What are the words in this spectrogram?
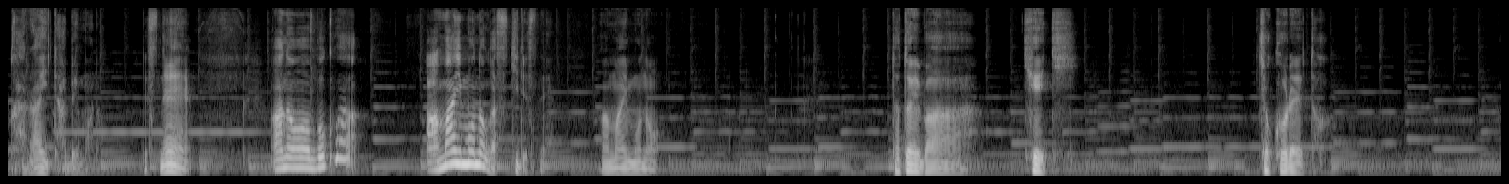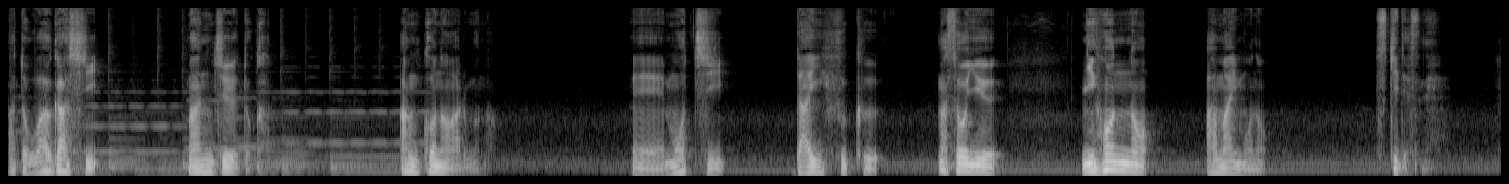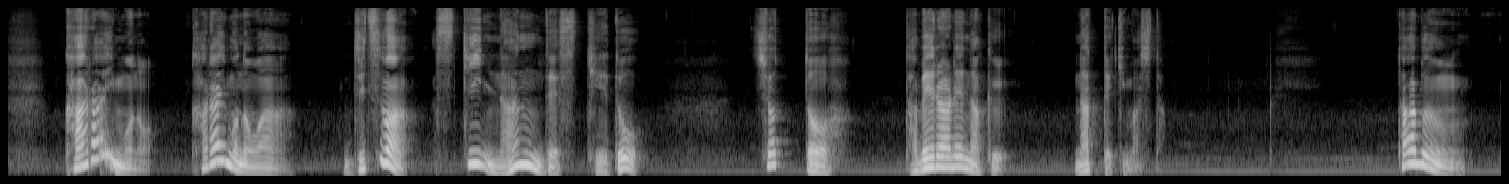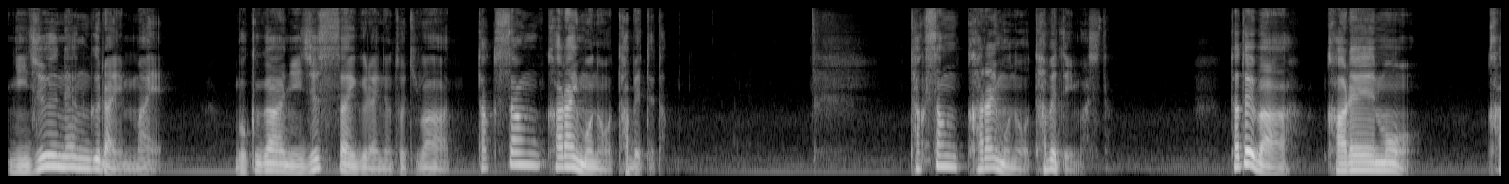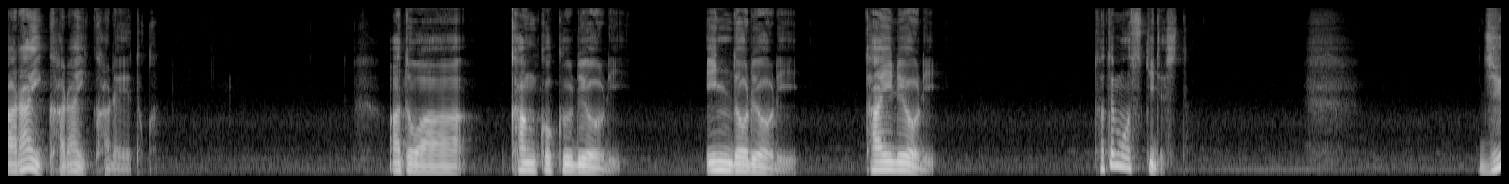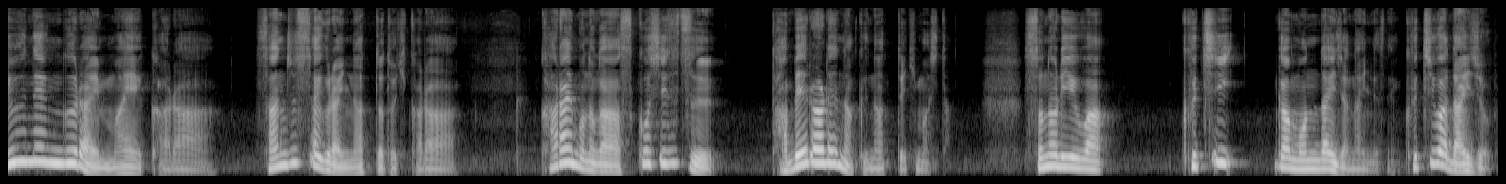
辛い食べ物ですね。あの僕は甘いものが好きですね。甘いもの。例えばケーキ。チョコレート。あと和菓子まんじゅうとかあんこのあるもの、えー、餅大福まあそういう日本の甘いもの好きですね。辛いもの辛いものは実は好きなんですけどちょっと食べられなくなってきました。多分20年ぐらい前僕が20歳ぐらいの時はたくさん辛いものを食べてた。たくさん辛いものを食べていました。例えばカレーも辛い辛いカレーとか。あとは韓国料理インド料理タイ料理とても好きでした。10年ぐらい前から30歳ぐらいになった時から辛いものが少しずつ食べられなくなってきました。その理由は口が問題じゃないんですね。口は大丈夫。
